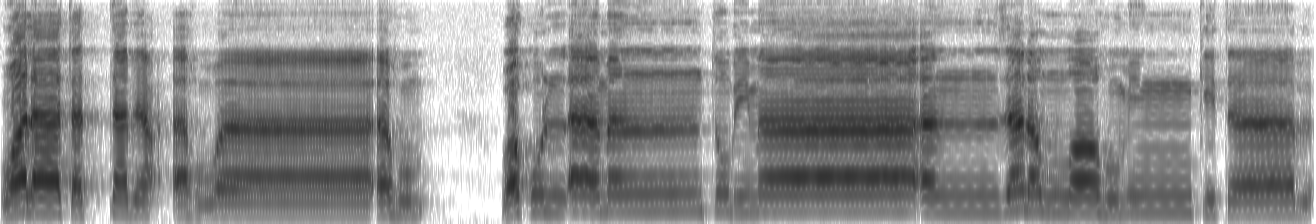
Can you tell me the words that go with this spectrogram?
ولا تتبع أهواءهم وقل آمنت بما أنزل الله من كتاب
